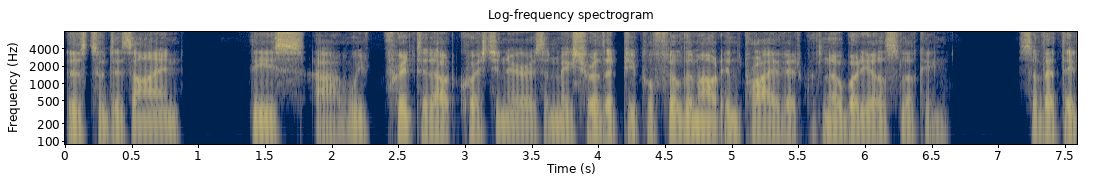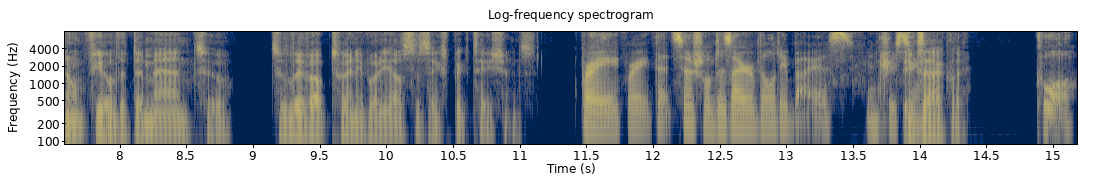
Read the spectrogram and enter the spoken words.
is to design these, uh, we've printed out questionnaires and make sure that people fill them out in private with nobody else looking so that they don't feel the demand to, to live up to anybody else's expectations. Right, right. That social desirability bias. Interesting. Exactly. Cool.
